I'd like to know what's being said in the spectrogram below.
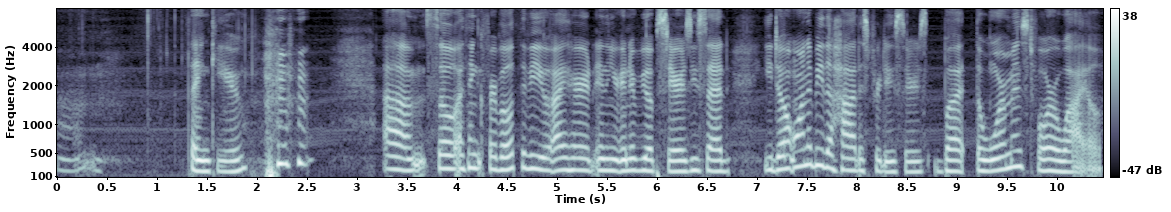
Um, thank you. um, so I think for both of you, I heard in your interview upstairs, you said you don't want to be the hottest producers, but the warmest for a while.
